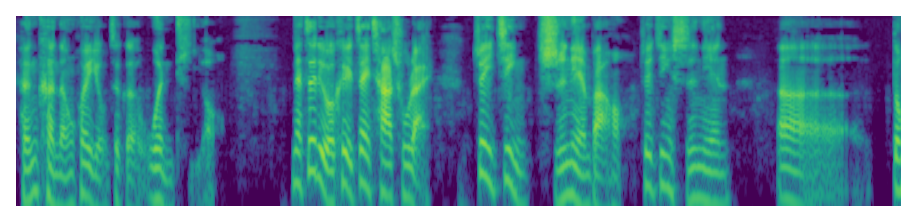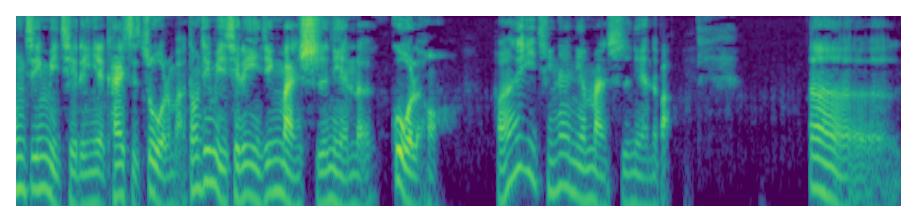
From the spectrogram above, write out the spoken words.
很可能会有这个问题哦。那这里我可以再插出来，最近十年吧，吼，最近十年，呃，东京米其林也开始做了嘛。东京米其林已经满十年了，过了吼，好像是疫情那年满十年的吧？呃，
